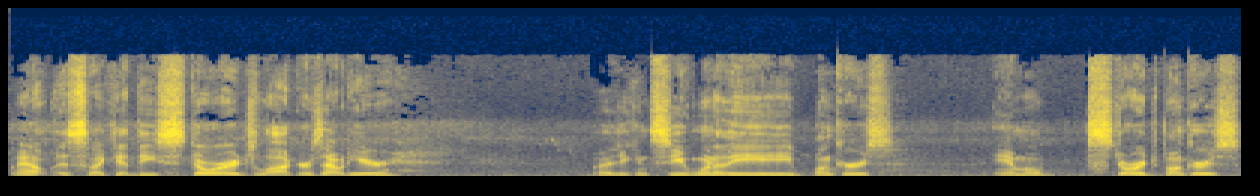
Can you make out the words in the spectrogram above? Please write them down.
Well, it's like these storage lockers out here. Well, you can see one of the bunkers, ammo storage bunkers.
